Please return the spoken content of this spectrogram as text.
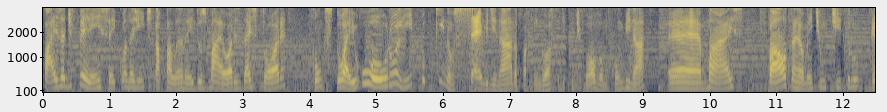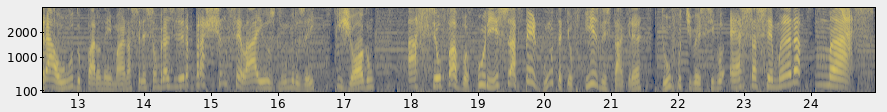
faz a diferença aí quando a gente tá falando aí dos maiores da história. Conquistou aí o ouro olímpico, que não serve de nada para quem gosta de futebol, vamos combinar. É, mas falta realmente um título graúdo para o Neymar na seleção brasileira para chancelar aí os números aí que jogam a seu favor. Por isso, a pergunta que eu fiz no Instagram do Futiversivo essa semana, mas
